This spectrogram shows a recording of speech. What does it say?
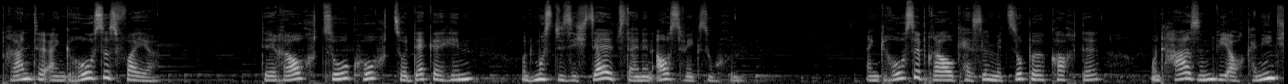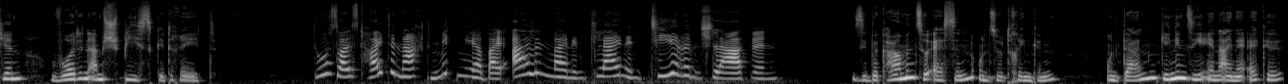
brannte ein großes Feuer. Der Rauch zog hoch zur Decke hin und musste sich selbst einen Ausweg suchen. Ein großer Braukessel mit Suppe kochte und Hasen wie auch Kaninchen wurden am Spieß gedreht. Du sollst heute Nacht mit mir bei allen meinen kleinen Tieren schlafen. Sie bekamen zu essen und zu trinken und dann gingen sie in eine Ecke,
